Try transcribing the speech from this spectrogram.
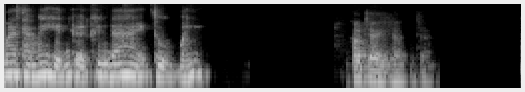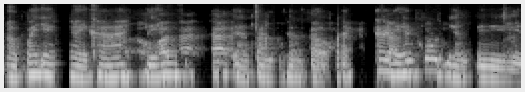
มารถทำให้เห็นเกิดขึ้นได้ ถูกไหม เข้าใจครับอาจารย์ตอบว่ายังไงคะเรียนถ้าถ้าต้องการฟังคำตอบว่าถ้าเรียนพูดอย่างอื่น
